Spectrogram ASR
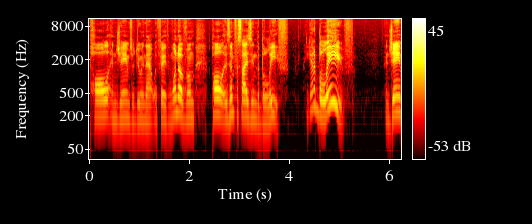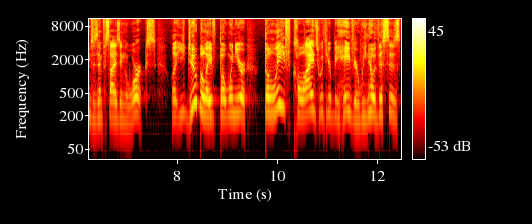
Paul and James are doing that with faith. One of them, Paul, is emphasizing the belief. You got to believe. And James is emphasizing the works. Well, you do believe, but when your belief collides with your behavior, we know this is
